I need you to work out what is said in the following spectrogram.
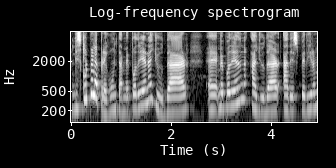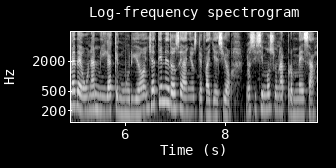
Disculpe la pregunta, ¿me podrían ayudar? Eh, ¿Me podrían ayudar a despedirme de una amiga que murió? Ya tiene 12 años que falleció. Nos hicimos una promesa,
